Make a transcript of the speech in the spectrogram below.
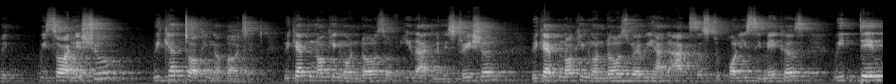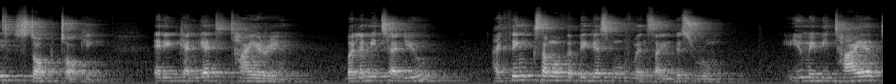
We, we saw an issue, we kept talking about it. We kept knocking on doors of either administration, we kept knocking on doors where we had access to policymakers. We didn't stop talking. And it can get tiring. But let me tell you, I think some of the biggest movements are in this room. You may be tired,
